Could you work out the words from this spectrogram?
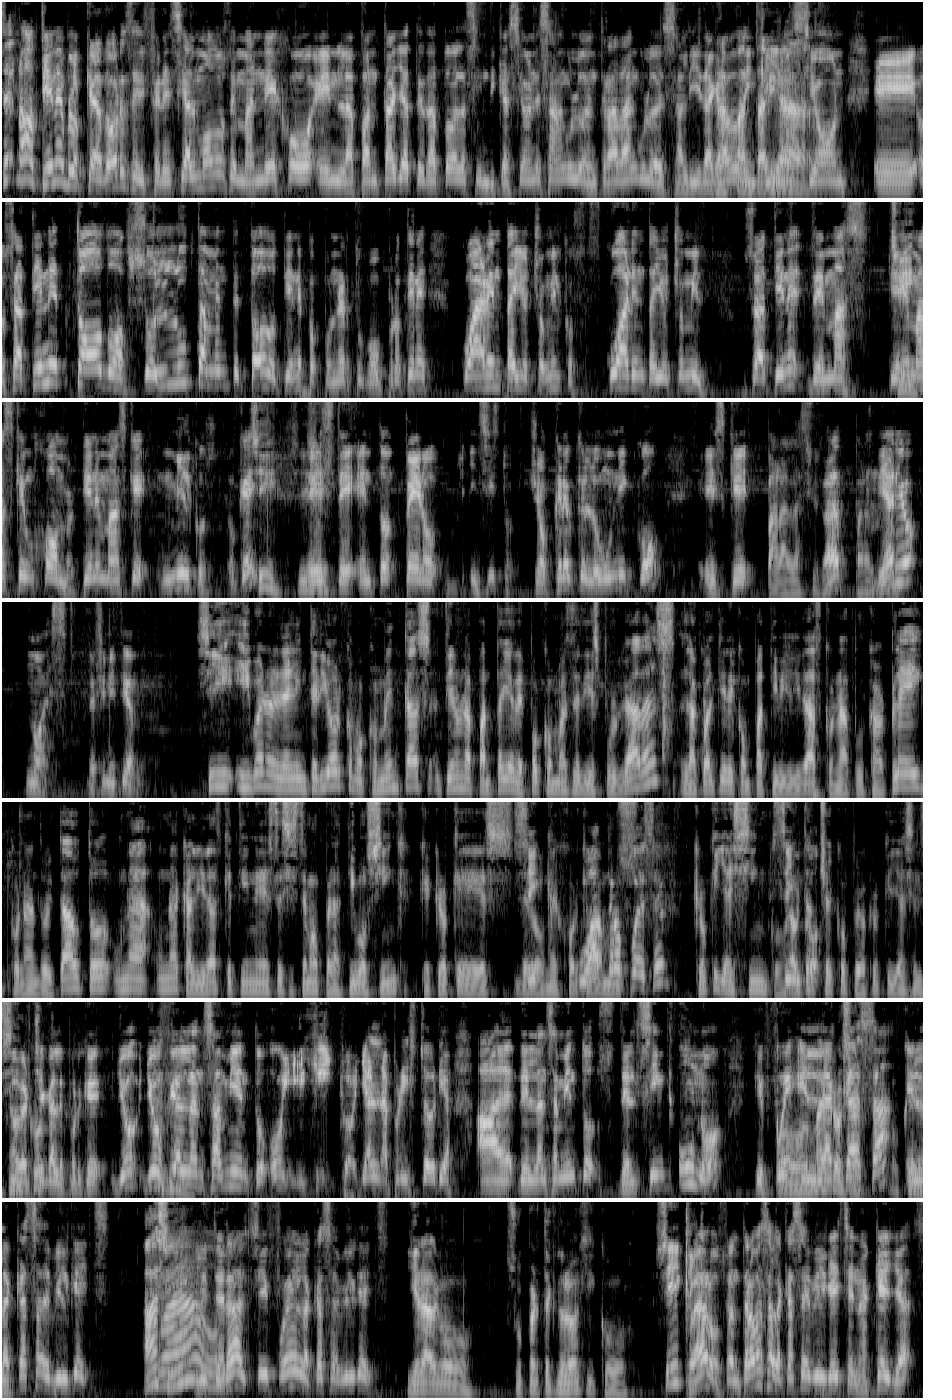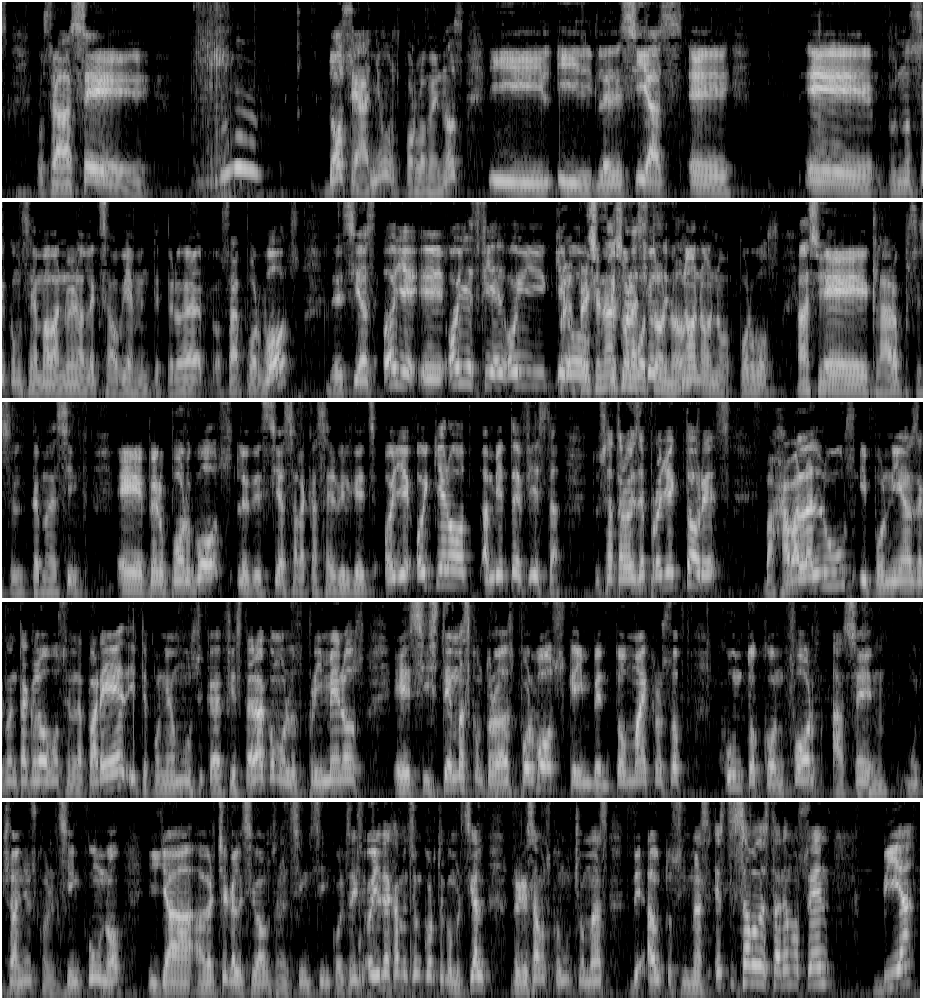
Sí, No, tiene bloqueadores de diferencial, modos de manejo. En la pantalla te da todas las indicaciones, ángulo de entrada, ángulo de salida, grado pantalla- de inclinación. eh, o sea, tiene todo, absolutamente todo. Tiene para poner tu GoPro, tiene 48 mil cosas, 48 mil. O sea, tiene de más. Tiene Sí. más que un Homer, tiene más que mil cosas, ¿ok? Sí, sí, sí. Este, ento- pero, insisto, yo creo que lo único es que para la ciudad, para el diario, no es, definitivamente. Sí, y bueno, en el interior, como comentas, tiene una pantalla de poco más de 10 pulgadas, la cual tiene compatibilidad con Apple CarPlay, con Android Auto, una, una calidad que tiene este sistema operativo Sync, que creo que es de lo mejor que ¿Cuatro vamos. puede ser? Creo que ya es 5. Cinco. Ahorita checo, pero creo que ya es el 5. A ver, chécale, porque yo, yo fui al lanzamiento, oye, hijito, allá en la prehistoria, ah, del lanzamiento del Sync 1, que fue Con en la casa, en la casa de Bill Gates. Ah, sí. Literal, sí, fue en la casa de Bill Gates. Y era algo súper tecnológico. Sí, claro, o sea, entrabas a la casa de Bill Gates en aquellas, o sea, hace 12 años por lo menos, y, y le decías, eh, eh, pues no sé cómo se llamaba, no era Alexa, obviamente, pero era, o sea, por voz, le decías, oye, eh, hoy es fie- hoy quiero presionabas un botón, de-". ¿no? No, no, no, por voz. Ah, sí. Eh, claro, pues es el tema de Sync. Eh, pero por voz le decías a la casa de Bill Gates, oye, hoy quiero ambiente de fiesta. Entonces a través de proyectores bajaba la luz y ponías de cuenta globos en la pared y te ponía música de fiesta. Era como los primeros eh, sistemas controlados por voz que inventó Microsoft junto con Ford hace muchos años con el 5.1 y ya, a ver, chécale si vamos en el 5.5, el 6. Oye, déjame hacer un corte comercial, regresamos con mucho más de autos y más. Este sábado estaremos en Vía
